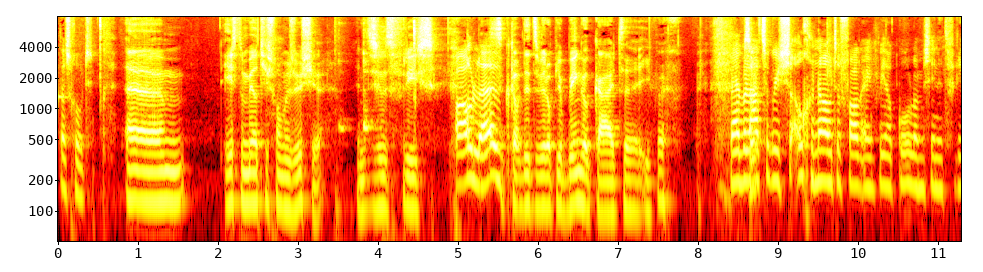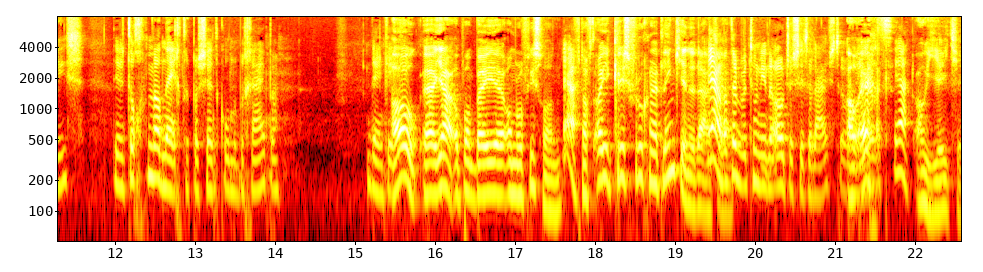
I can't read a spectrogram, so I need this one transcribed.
Dat is goed. Ehm, eerst een mailtjes van mijn zusje. En dit is in het Fries. Oh, Dus leuk. ik hoop dit weer op je bingo kaart, eh Ipe. We hebben Zo- laatst ook weer zo genoten van een van jouw columns in het Fries. Die we toch wel 90% konden begrijpen. Denk ik. Oh, eh, ja, op, bij eh Omroep Friesland. Ja. Vanaf, oh, je Chris vroeg naar het linkje inderdaad. ja, dat hebben we toen in de auto zitten luisteren. Oh, echt? Ja. Oh, jeetje.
